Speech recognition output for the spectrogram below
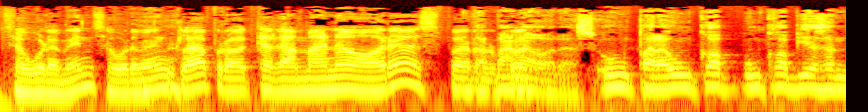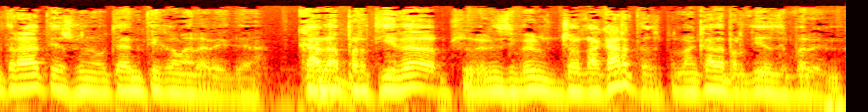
Segurament, segurament, clar, però que demana hores per... Demana hores. Un, per a un cop, un cop hi has entrat és una autèntica meravella. Cada partida absolutament és diferent, un joc de cartes, per tant cada partida és diferent.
